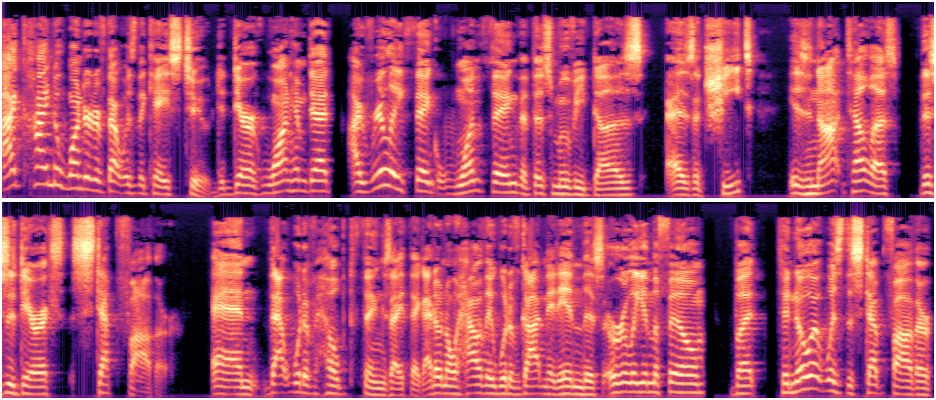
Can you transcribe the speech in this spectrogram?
I kind of wondered if that was the case too. Did Derek want him dead? I really think one thing that this movie does as a cheat is not tell us this is Derek's stepfather. And that would have helped things, I think. I don't know how they would have gotten it in this early in the film, but to know it was the stepfather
